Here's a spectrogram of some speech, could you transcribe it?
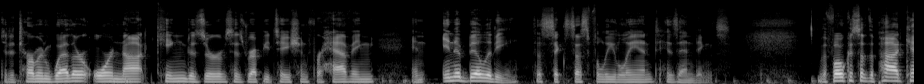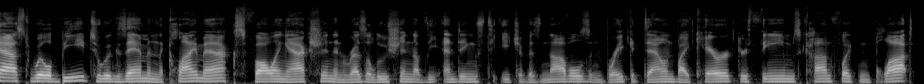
to determine whether or not King deserves his reputation for having an inability to successfully land his endings. The focus of the podcast will be to examine the climax, falling action, and resolution of the endings to each of his novels and break it down by character, themes, conflict, and plot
